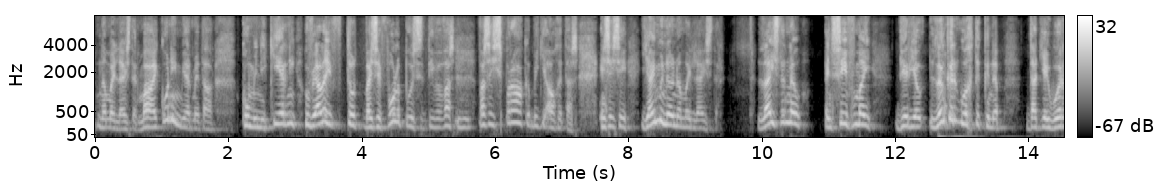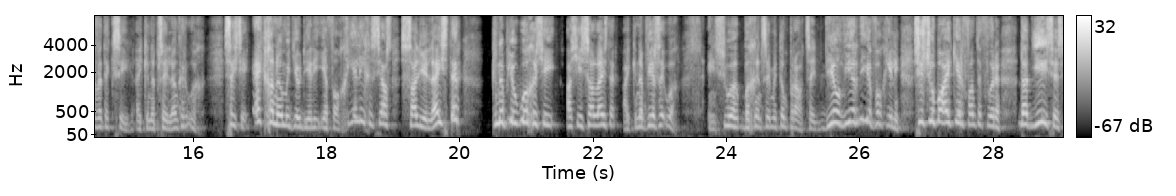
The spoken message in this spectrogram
na my luister. Maar hy kon nie meer met haar kommunikeer nie. Hoewel hy tot by sy volle positiewe was mm. was sy spraak 'n bietjie aangetas en sy sê jy moet nou na my luister. Luister nou en sê vir my deur jou linker oog te knip dat jy hoor wat ek sê. Hy knip sy linker oog. Sy sê ek gaan nou met jou deur die evangelie gesels. Sal jy luister knip jou oog as jy as jy sal luister. Hy knip weer sy oog. En so begin sy met hom praat. Sy deel weer die evangelie. Sy so baie keer van tevore dat Jesus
